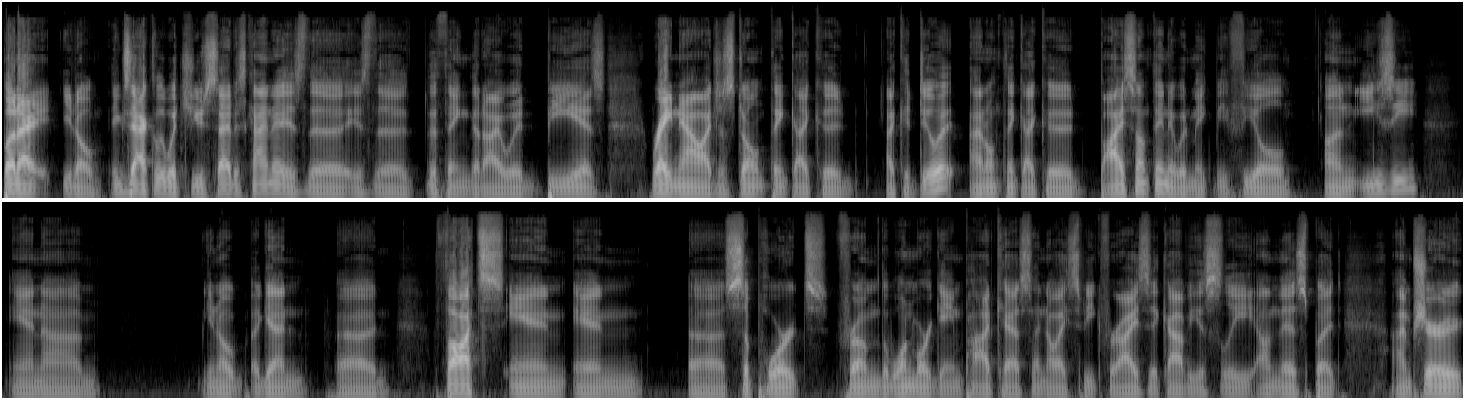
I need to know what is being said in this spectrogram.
but I, you know, exactly what you said is kind of is the is the the thing that I would be is right now. I just don't think I could I could do it. I don't think I could buy something. It would make me feel uneasy. And um, you know, again, uh, thoughts and and uh, support from the One More Game podcast. I know I speak for Isaac, obviously, on this, but I'm sure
